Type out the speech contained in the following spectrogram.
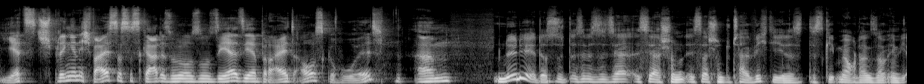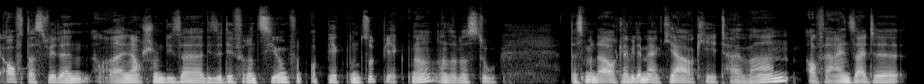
Jetzt springen, ich weiß, das ist gerade so, so sehr, sehr breit ausgeholt. Ähm, Nee, nee, das, ist, das ist, ja, ist, ja schon, ist ja schon total wichtig. Das, das geht mir auch langsam irgendwie auf, dass wir dann allein auch schon dieser, diese Differenzierung von Objekt und Subjekt, ne? Also, dass du, dass man da auch gleich wieder merkt, ja, okay, Taiwan, auf der einen Seite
